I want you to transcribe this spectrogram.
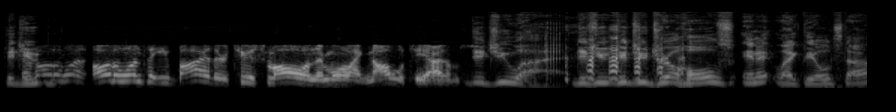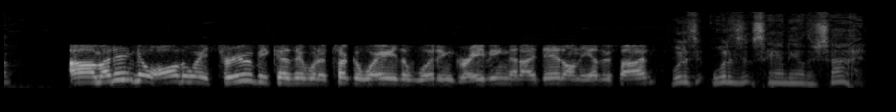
Did you- All the, ones, all the ones that you buy, they're too small and they're more like novelty items. Did you uh did you did you drill holes in it like the old style? Um, I didn't go all the way through because it would have took away the wood engraving that I did on the other side. What is it what does it say on the other side?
